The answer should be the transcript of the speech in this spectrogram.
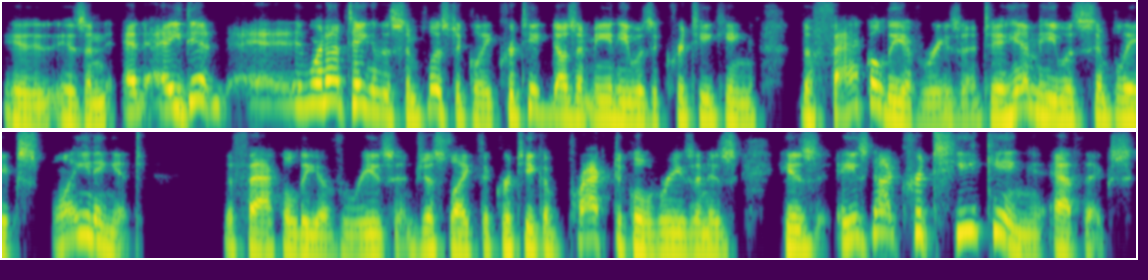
is, an and he did eh, we're not taking this simplistically. Critique doesn't mean he was critiquing the faculty of reason. To him he was simply explaining it the faculty of reason just like the critique of practical reason is his he's not critiquing ethics.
